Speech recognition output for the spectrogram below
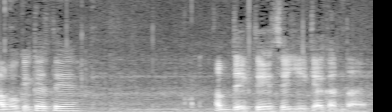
अब ओके करते हैं। अब देखते हैं इसे ये क्या करता है।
